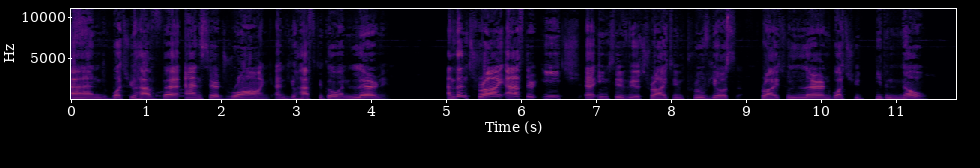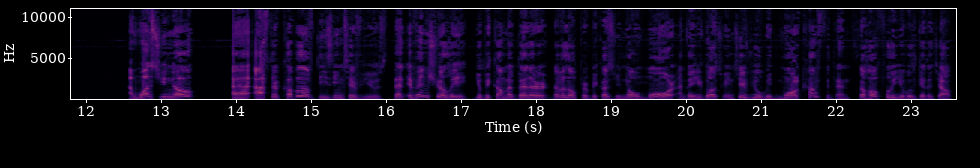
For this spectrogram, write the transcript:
and what you have uh, answered wrong, and you have to go and learn it. And then try after each uh, interview, try to improve yourself, try to learn what you didn't know. And once you know, uh, after a couple of these interviews, then eventually you become a better developer because you know more, and then you go to interview with more confidence. So hopefully you will get a job.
